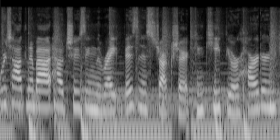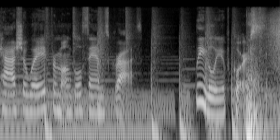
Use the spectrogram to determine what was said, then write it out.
We're talking about how choosing the right business structure can keep your hard earned cash away from Uncle Sam's grasp. Legally, of course.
